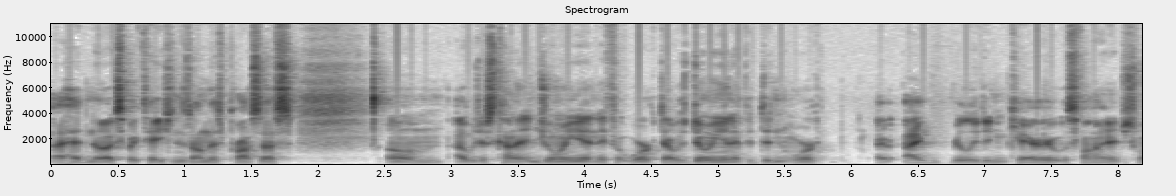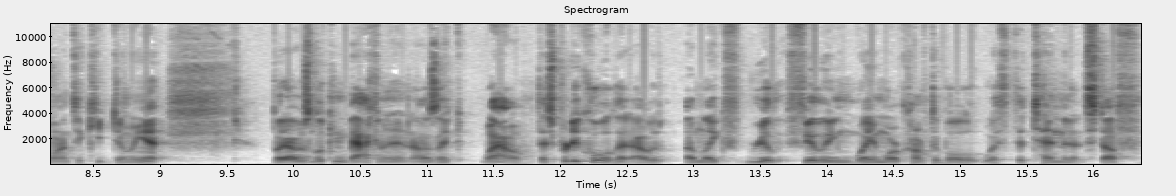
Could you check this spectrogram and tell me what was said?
I, had no expectations on this process. Um, I was just kind of enjoying it. And if it worked, I was doing it. If it didn't work, I, I really didn't care. It was fine. I just wanted to keep doing it. But I was looking back on it and I was like, wow, that's pretty cool that I was, I'm like really feeling way more comfortable with the 10 minute stuff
